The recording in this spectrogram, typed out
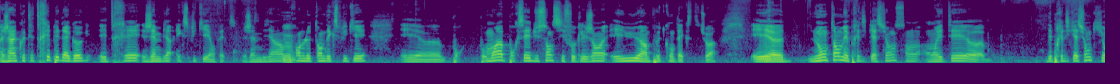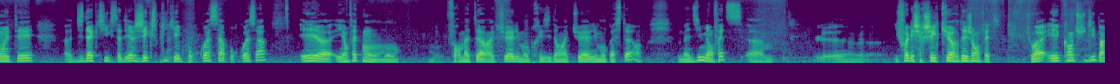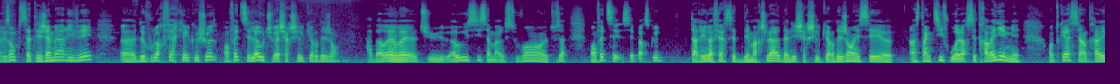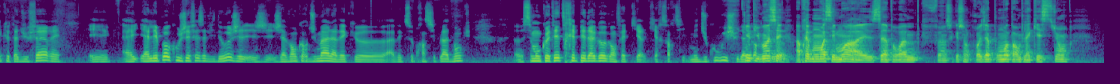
j'ai un côté très pédagogue et très j'aime bien expliquer en fait j'aime bien hmm. prendre le temps d'expliquer et pour pour moi pour que ça ait du sens il faut que les gens aient eu un peu de contexte tu vois et hmm. longtemps mes prédications sont, ont été des prédications qui ont été didactiques c'est-à-dire j'expliquais pourquoi ça pourquoi ça et, euh, et en fait, mon, mon, formateur actuel et mon président actuel et mon pasteur m'a dit, mais en fait, euh, le, il faut aller chercher le cœur des gens, en fait. Tu vois, et quand tu dis, par exemple, ça t'est jamais arrivé euh, de vouloir faire quelque chose, en fait, c'est là où tu vas chercher le cœur des gens. Ah bah ouais, mmh. ouais, tu, ah oui, si, ça m'arrive souvent, tout ça. En fait, c'est parce que tu arrives à faire cette démarche-là, d'aller chercher le cœur des gens, et c'est instinctif, ou alors c'est travaillé, mais en tout cas, c'est un travail que tu as dû faire, et, et à, l'époque où j'ai fait cette vidéo, j'avais encore du mal avec, euh, avec ce principe-là. Donc, euh, c'est mon côté très pédagogue en fait qui est, qui est, ressorti. Mais du coup, oui, je suis d'accord. Et puis moi, c'est après bon, moi, c'est moi. C'est pour enfin, question pour dire pour moi, par exemple, la question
